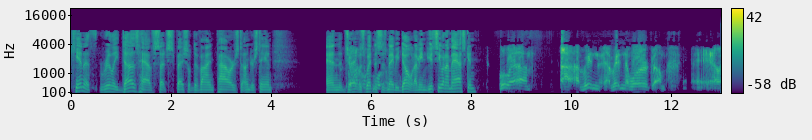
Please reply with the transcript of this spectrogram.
Kenneth really does have such special divine powers to understand, and Jehovah's Witnesses maybe don't? I mean, you see what I'm asking? Well, um, I've written I've written the work. Um, you know,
